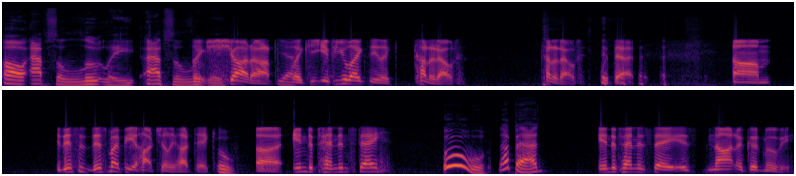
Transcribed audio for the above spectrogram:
Oh, absolutely, Like, absolutely. shut up. Yeah. Like, if you like the like, cut it out, cut it out with that. um, this is this might be a hot chili hot take. Ooh. Uh, Independence Day. Ooh, not bad. Independence Day is not a good movie.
